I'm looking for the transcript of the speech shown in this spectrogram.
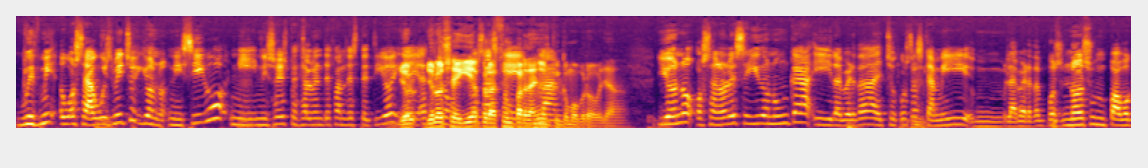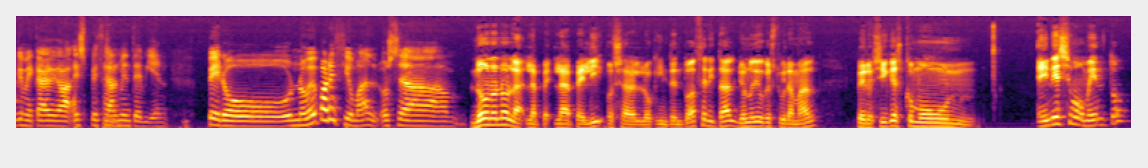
With me, o sea, Wismichu yo no, ni sigo ni, ni soy especialmente fan de este tío. y yo, ha yo lo seguía, pero hace un par de años que como bro, ya... Yo no, o sea, no le he seguido nunca y la verdad ha hecho cosas que a mí, mm, la verdad, pues no es un pavo que me caiga especialmente bien. pero no me pareció mal. O sea, No, no, no, la, la, pe- la peli, o sea, lo que intentó hacer y tal, yo no digo que estuviera mal, pero sí que es como un... En ese momento,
